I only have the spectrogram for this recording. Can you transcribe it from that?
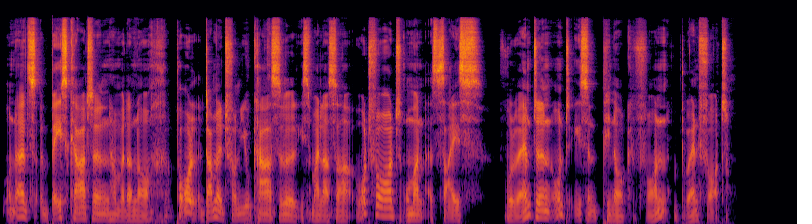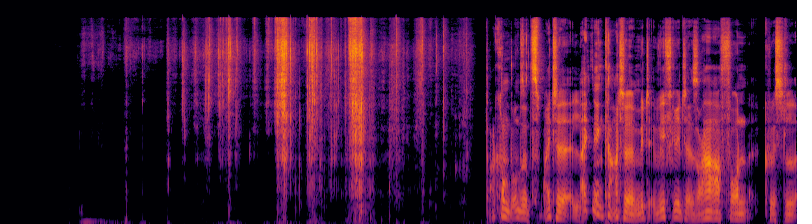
Und als Basekarten haben wir dann noch Paul Dummett von Newcastle, Ismail Assar Watford, Roman Seiss Wolverhampton und Ethan Pinnock von Brentford. Da kommt unsere zweite Lightning-Karte mit Wilfried Saha von Crystal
